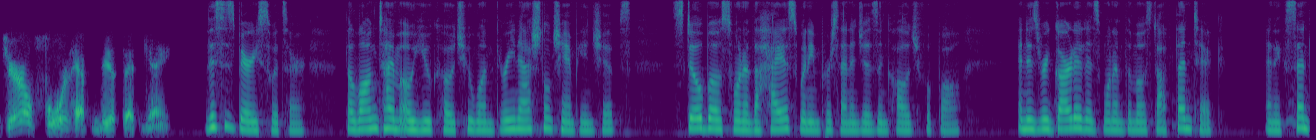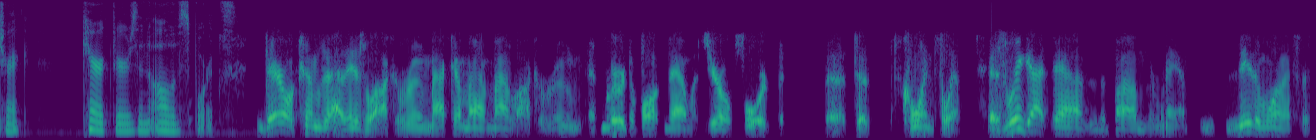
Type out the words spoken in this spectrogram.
Gerald Ford happened to be at that game. This is Barry Switzer, the longtime OU coach who won three national championships, still boasts one of the highest winning percentages in college football, and is regarded as one of the most authentic and eccentric characters in all of sports. Darrell comes out of his locker room. I come out of my locker room, and we're to walk down with Gerald Ford but, uh, to coin flip. As we got down to the bottom of the ramp, neither one of us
